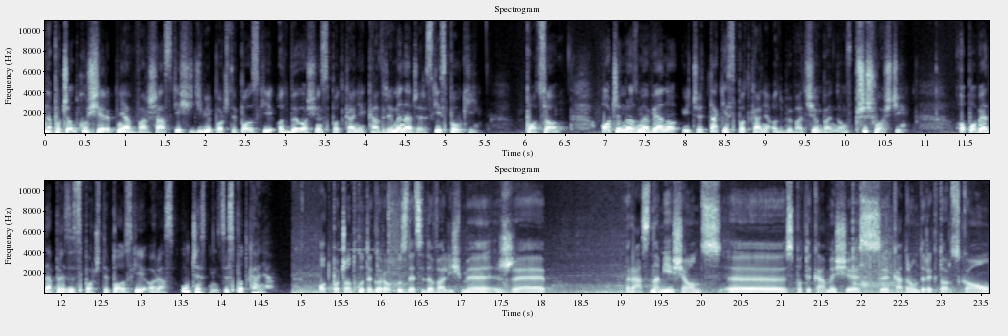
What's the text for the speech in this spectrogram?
Na początku sierpnia w warszawskiej siedzibie Poczty Polskiej odbyło się spotkanie kadry menedżerskiej spółki. Po co? O czym rozmawiano i czy takie spotkania odbywać się będą w przyszłości? Opowiada prezes Poczty Polskiej oraz uczestnicy spotkania. Od początku tego roku zdecydowaliśmy, że raz na miesiąc e, spotykamy się z kadrą dyrektorską,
